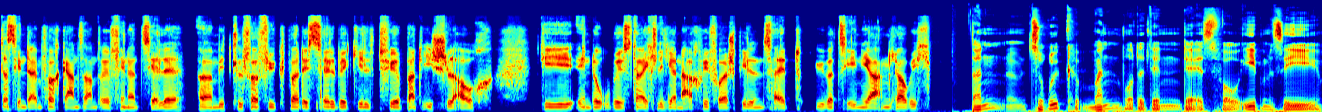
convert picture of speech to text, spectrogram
da sind einfach ganz andere finanzielle äh, Mittel verfügbar. Dasselbe gilt für Bad Ischl auch, die in der Oberösterreich-Liga nach wie vor spielen, seit über zehn Jahren, glaube ich. Dann äh, zurück, wann wurde denn der SV Ebensee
